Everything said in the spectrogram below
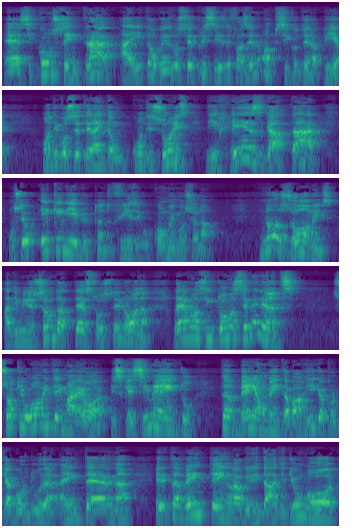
é, se concentrar, aí talvez você precise fazer uma psicoterapia onde você terá então condições de resgatar o seu equilíbrio, tanto físico como emocional. Nos homens, a diminuição da testosterona leva a sintomas semelhantes, só que o homem tem maior esquecimento, também aumenta a barriga porque a gordura é interna, ele também tem labilidade de humor,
